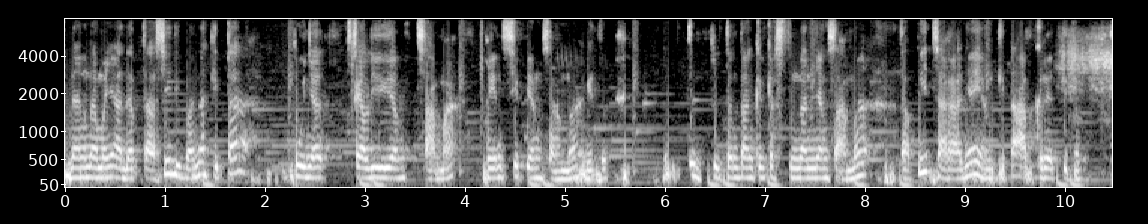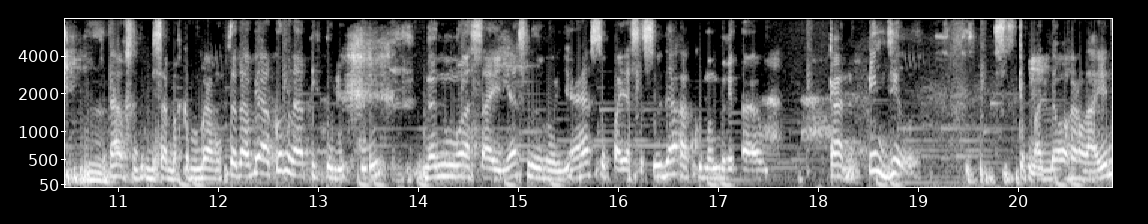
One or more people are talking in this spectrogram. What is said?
yang namanya adaptasi di mana kita punya value yang sama prinsip yang sama gitu. Tentang kekristenan yang sama tapi caranya yang kita upgrade gitu. Kita harus bisa berkembang. Tetapi aku melatih tubuhku dan menguasainya seluruhnya supaya sesudah aku memberitahukan Injil kepada orang lain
